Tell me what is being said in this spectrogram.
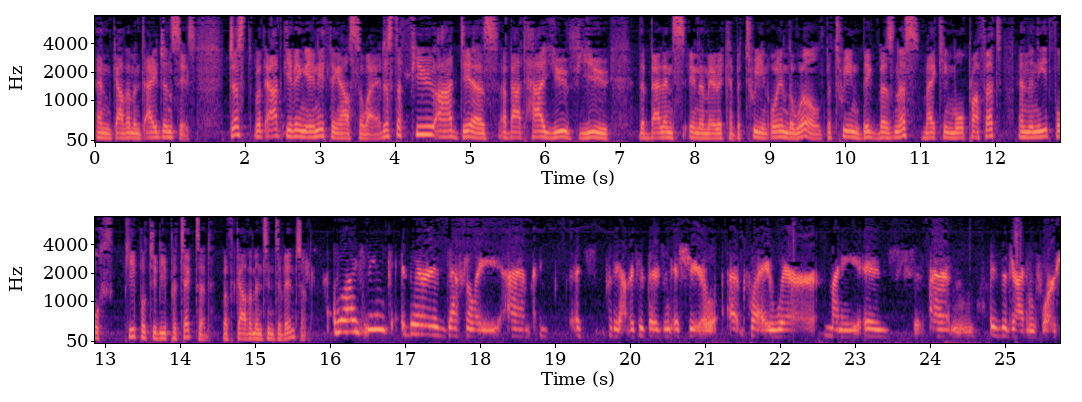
and government agencies. Just without giving anything else away, just a few ideas about how you view the balance in America between, or in the world, between big business making more profit and the need for people to be protected with government intervention. Well, I think there is definitely, um, I think it's pretty obvious that there's an issue at play where money is um, is the driving force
